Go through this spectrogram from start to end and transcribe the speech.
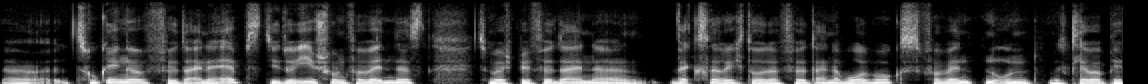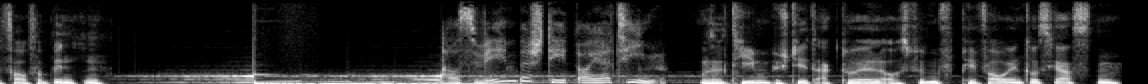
äh, Zugänge für deine Apps, die du eh schon verwendest, zum Beispiel für deine Wechselrichter oder für deine Wallbox verwenden und mit Clever PV verbinden. Aus wem besteht euer Team? Unser Team besteht aktuell aus fünf PV-Enthusiasten.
